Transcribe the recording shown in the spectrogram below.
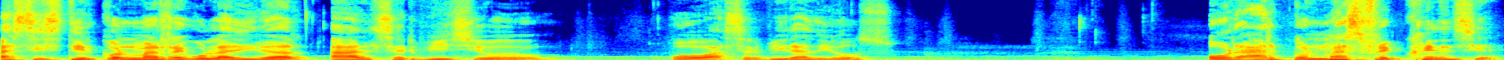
asistir con más regularidad al servicio o a servir a Dios, orar con más frecuencia.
